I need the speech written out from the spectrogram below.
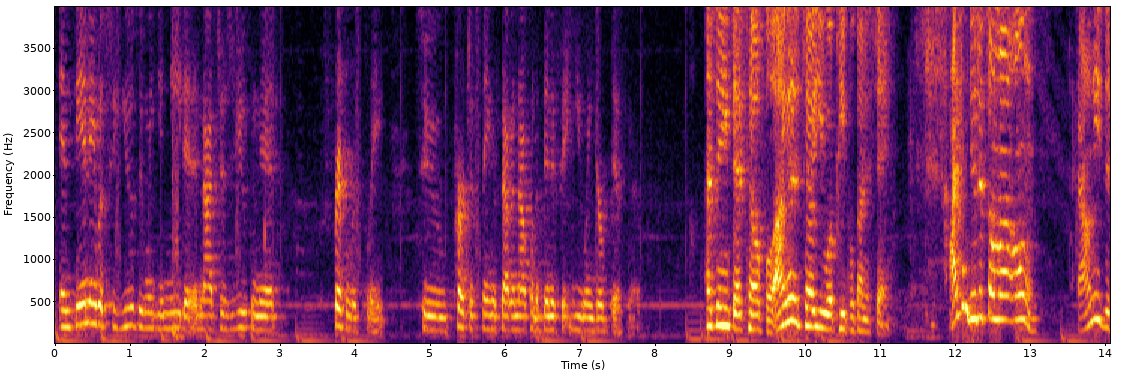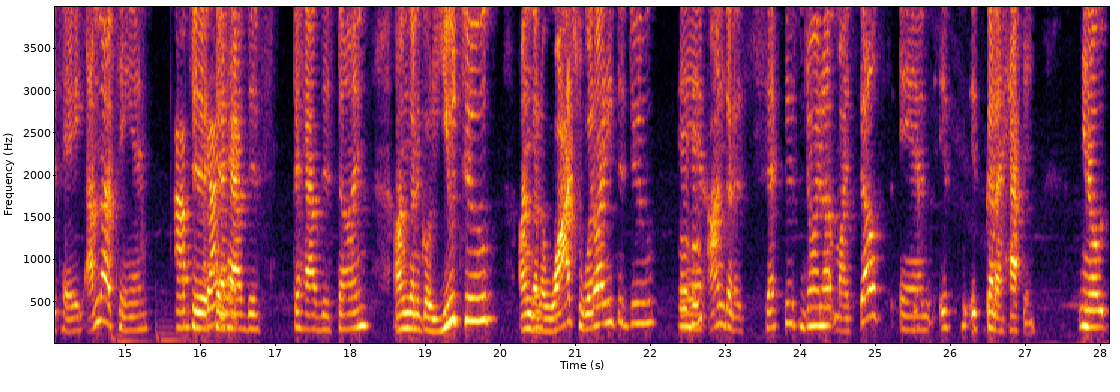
and being able to use it when you need it and not just using it frivolously to purchase things that are not going to benefit you and your business. I think that's helpful. I'm going to tell you what people are going to say. I can do this on my own. I don't need to pay. I'm not paying I've to, to have this to have this done. I'm going to go to YouTube. I'm going to watch what do I need to do, mm-hmm. and I'm going to set this joint up myself, and it's it's going to happen. You know,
